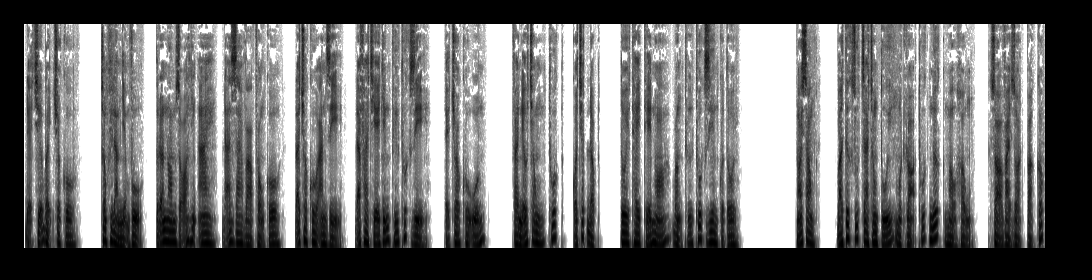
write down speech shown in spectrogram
để chữa bệnh cho cô. Trong khi làm nhiệm vụ, tôi đã nom rõ những ai đã ra vào phòng cô, đã cho cô ăn gì, đã pha chế những thứ thuốc gì để cho cô uống. Và nếu trong thuốc có chất độc, tôi thay thế nó bằng thứ thuốc riêng của tôi. Nói xong, bà Tước rút ra trong túi một lọ thuốc nước màu hồng, dò vài giọt vào cốc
